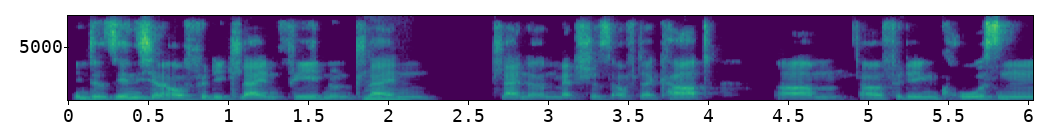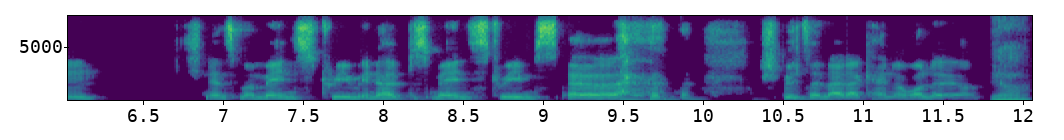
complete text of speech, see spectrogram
interessieren sich dann auch für die kleinen Fäden und mhm. kleinen, mhm. kleineren Matches auf der Card. Ähm, aber für den großen, ich nenne es mal Mainstream, innerhalb des Mainstreams, äh, spielt es dann leider keine Rolle, ja. Ja,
